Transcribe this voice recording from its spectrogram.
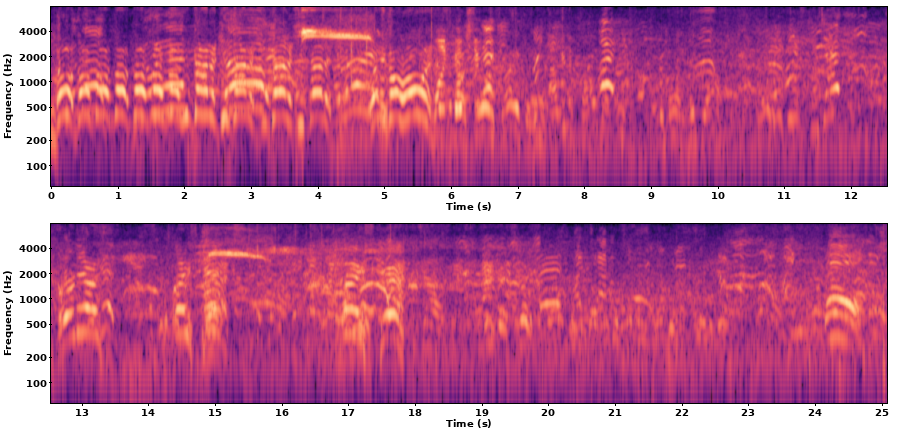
Go! Go, go, go, go, go, go, go! You got it! You got it! You got it! You got it! Way to go, Owen! That's Coach about Stewart. four strikes, isn't it? There it is! Nice catch! Nice catch! Ball.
